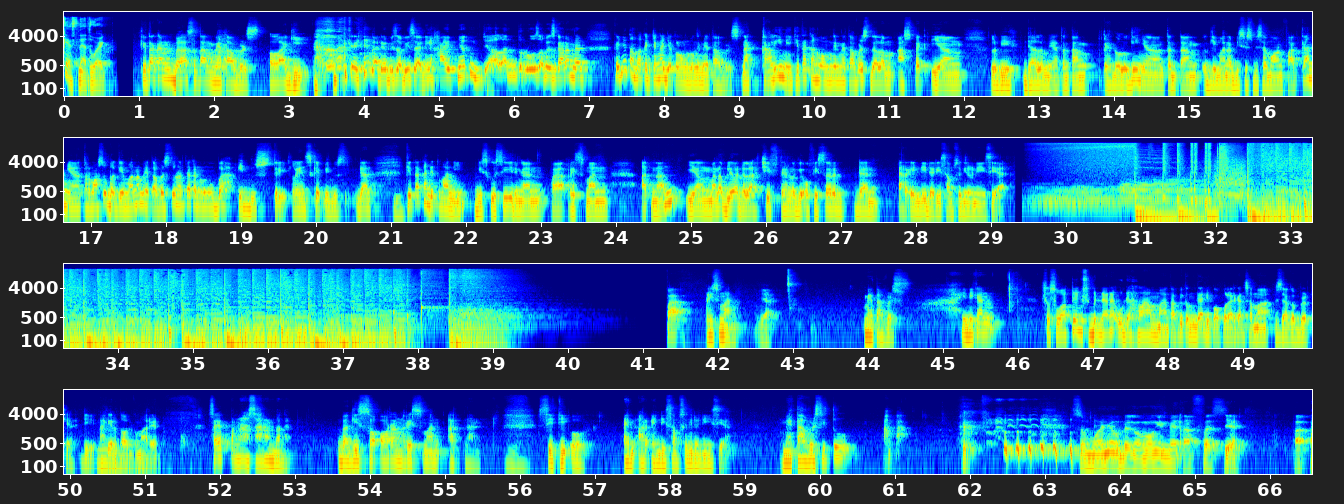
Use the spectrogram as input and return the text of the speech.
Podcast Network. Kita akan bahas tentang metaverse lagi. kayaknya nggak ada bisa-bisa nih, hype-nya tuh jalan terus sampai sekarang dan kayaknya tambah kenceng aja kalau ngomongin metaverse. Nah, kali ini kita akan ngomongin metaverse dalam aspek yang lebih dalam ya, tentang teknologinya, tentang gimana bisnis bisa memanfaatkannya, termasuk bagaimana metaverse itu nanti akan mengubah industri, landscape industri. Dan hmm. kita akan ditemani diskusi dengan Pak Risman Adnan, yang mana beliau adalah Chief Technology Officer dan R&D dari Samsung Indonesia. Pak Risman, ya. Metaverse. Ini kan sesuatu yang sebenarnya udah lama, tapi kemudian dipopulerkan sama Zuckerberg ya di hmm. akhir tahun kemarin. Saya penasaran banget bagi seorang Risman Adnan, hmm. CTO NRND Samsung Indonesia. Metaverse itu apa? Semuanya udah ngomongin metaverse ya, Pak.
